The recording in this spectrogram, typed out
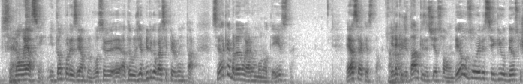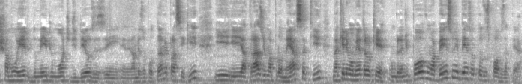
Certo. Não é assim. Então, por exemplo, você, a teologia bíblica vai se perguntar: será que Abraão era um monoteísta? Essa é a questão. Uhum. Ele acreditava que existia só um Deus ou ele seguiu o Deus que chamou ele do meio de um monte de deuses em, na Mesopotâmia para seguir e, e, atrás de uma promessa que naquele momento era o quê? Um grande povo, uma bênção e bênção a todos os povos da terra.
